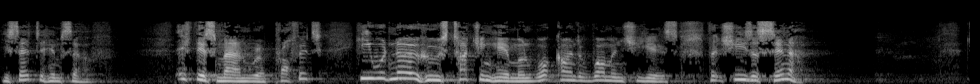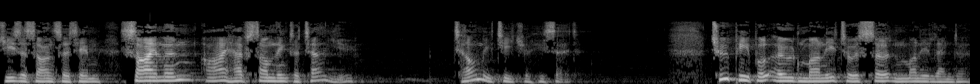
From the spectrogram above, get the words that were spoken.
he said to himself, If this man were a prophet, he would know who's touching him and what kind of woman she is, that she's a sinner. Jesus answered him, Simon, I have something to tell you. Tell me, teacher, he said. Two people owed money to a certain moneylender.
